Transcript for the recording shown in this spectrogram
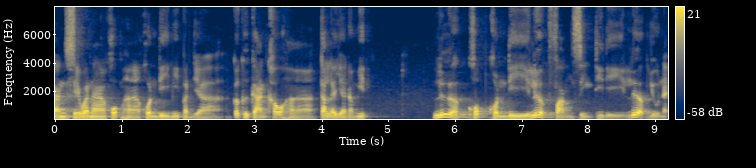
การเสวนาคบหาคนดีมีปัญญา ก็คือการเข้าหากัลยาณมิตร เลือกคบคนดี เลือกฟังสิ่งที่ดี เลือกอยู่ใน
